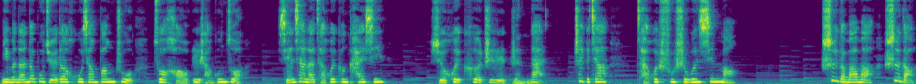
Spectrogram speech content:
你们难道不觉得互相帮助，做好日常工作，闲下来才会更开心？学会克制忍耐，这个家才会舒适温馨吗？是的，妈妈，是的，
